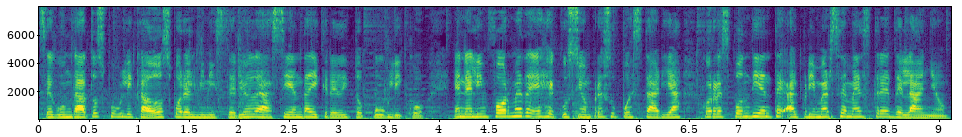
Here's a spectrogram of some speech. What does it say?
según datos publicados por el Ministerio de Hacienda y Crédito Público en el informe de ejecución presupuestaria correspondiente al primer semestre del año.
